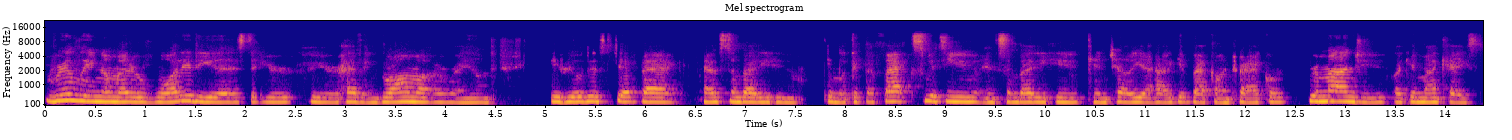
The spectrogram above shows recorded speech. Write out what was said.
really, no matter what it is that you're, you're having drama around, if you'll just step back, have somebody who can look at the facts with you and somebody who can tell you how to get back on track or remind you, like in my case,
